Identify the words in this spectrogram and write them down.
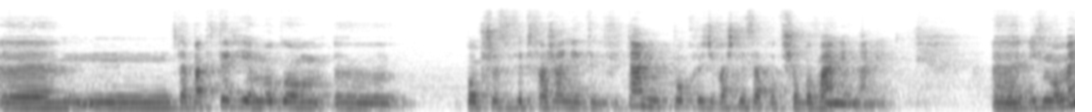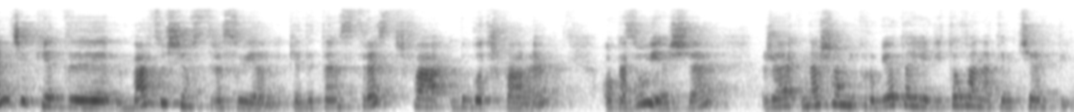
e, mm, te bakterie mogą poprzez wytwarzanie tych witamin pokryć właśnie zapotrzebowanie na nie. I w momencie, kiedy bardzo się stresujemy, kiedy ten stres trwa długotrwale, okazuje się, że nasza mikrobiota jelitowa na tym cierpi.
